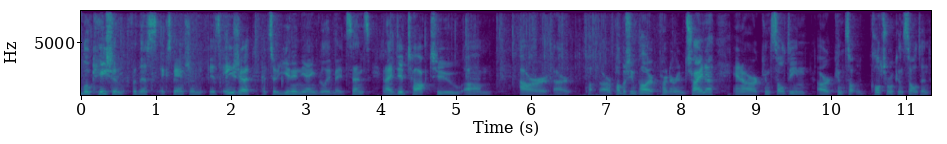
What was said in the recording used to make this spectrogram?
location for this expansion is Asia, and so Yin and Yang really made sense. And I did talk to um, our, our, our publishing partner in China and our consulting, our consult, cultural consultant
